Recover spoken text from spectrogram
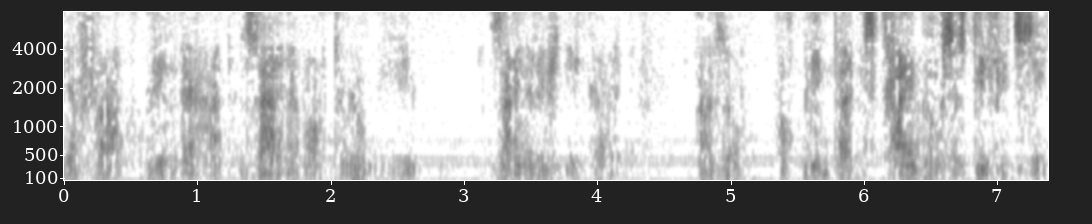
der Farbblinde hat seine Orthologie, seine Richtigkeit. Also auch Blindheit ist kein bloßes Defizit,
